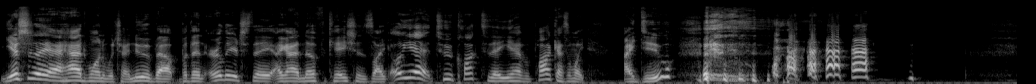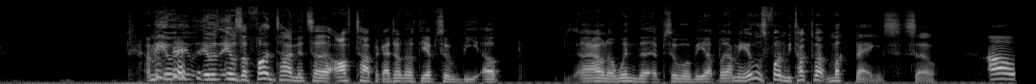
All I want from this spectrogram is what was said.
Yesterday I had one which I knew about, but then earlier today I got notifications like, "Oh yeah, at two o'clock today you have a podcast." I'm like, "I do." I mean, it, it, it was it was a fun time. It's uh, off topic. I don't know if the episode will be up. I don't know when the episode will be up, but I mean, it was fun. We talked about mukbangs, so oh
